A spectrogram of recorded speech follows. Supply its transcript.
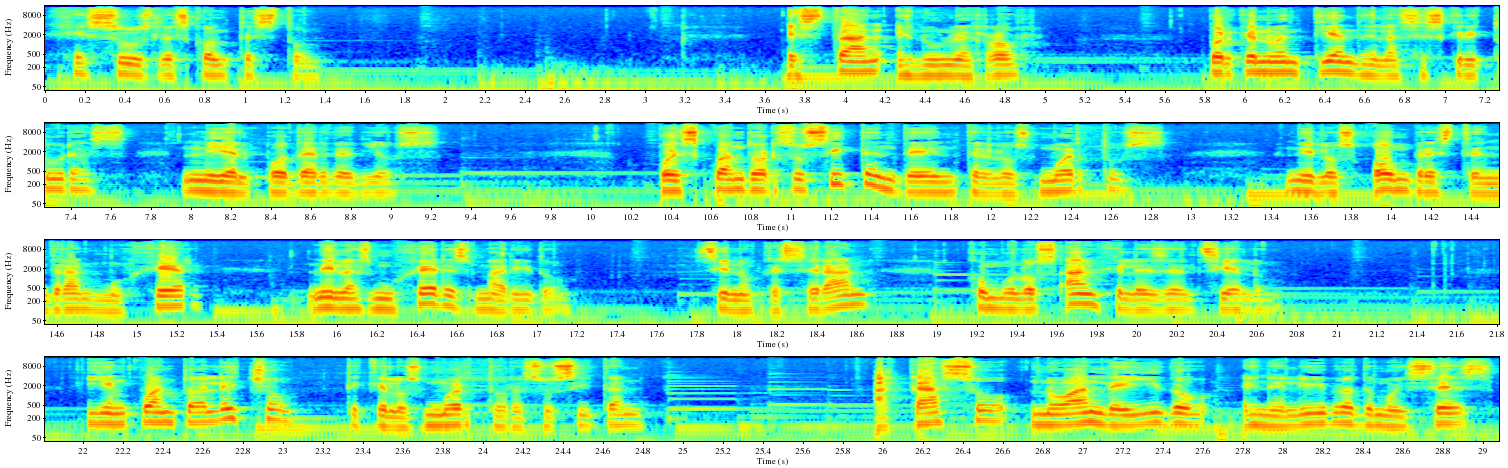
Jesús les contestó, están en un error, porque no entienden las escrituras ni el poder de Dios. Pues cuando resuciten de entre los muertos, ni los hombres tendrán mujer, ni las mujeres marido, sino que serán como los ángeles del cielo. Y en cuanto al hecho de que los muertos resucitan, ¿acaso no han leído en el libro de Moisés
